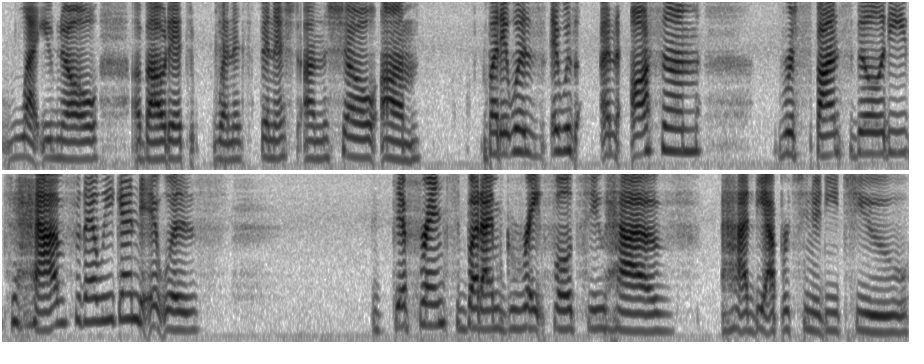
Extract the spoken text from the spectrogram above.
let you know about it when it's finished on the show. Um, but it was it was an awesome responsibility to have for that weekend. It was different, but I'm grateful to have had the opportunity to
